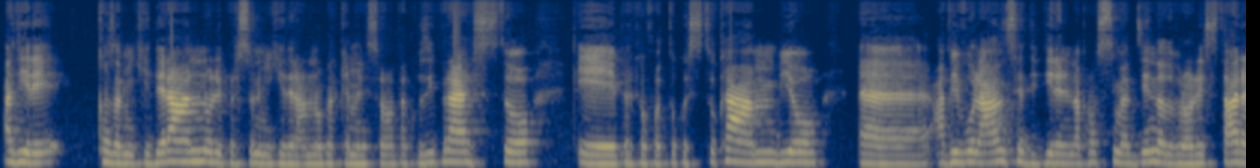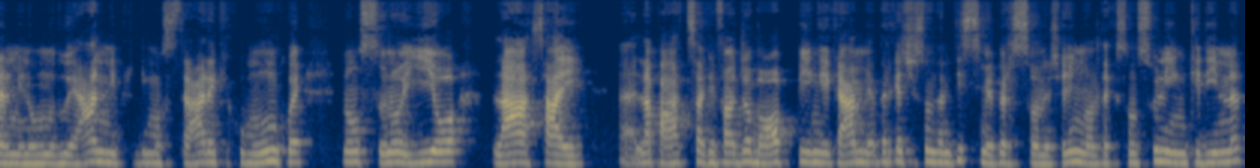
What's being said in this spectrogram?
a dire cosa mi chiederanno, le persone mi chiederanno perché me ne sono andata così presto, e perché ho fatto questo cambio. Eh, avevo l'ansia di dire nella prossima azienda dovrò restare almeno uno o due anni per dimostrare che comunque non sono io la, sai, eh, la pazza che fa job hopping e cambia, perché ci sono tantissime persone, cioè ogni volta che sono su LinkedIn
